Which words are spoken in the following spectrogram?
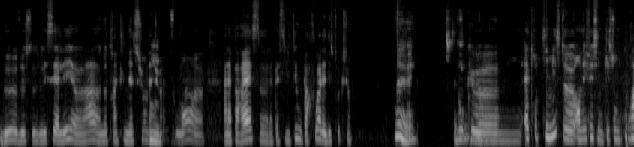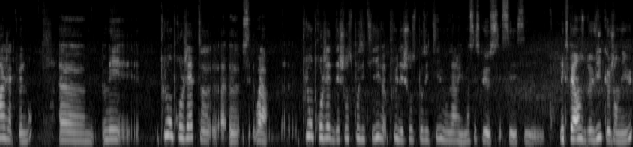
de, de, se laisser aller à notre inclination mmh. naturelle, souvent à la paresse, à la passivité ou parfois à la destruction. Ouais, Donc, euh, être optimiste, euh, en effet, c'est une question de courage actuellement. Euh, mais plus on projette, voilà, plus on projette des choses positives, plus des choses positives nous arrivent. Moi, c'est ce que c'est l'expérience de vie que j'en ai eue.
